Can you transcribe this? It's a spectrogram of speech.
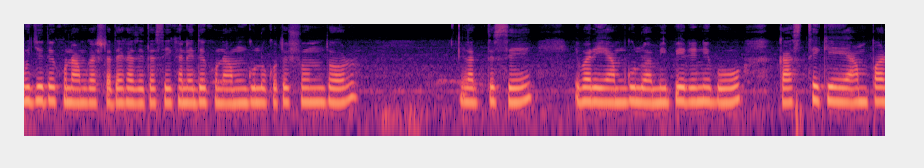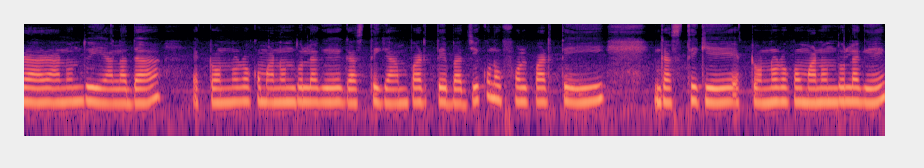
ওই যে দেখুন, আম গাছটা দেখা যাইতেছে। এখানে দেখুন, আমগুলো কত সুন্দর। লাগতেছে। এবার এই আমগুলো আমি পেরে নেব। গাছ থেকে আম পাড়ার আনন্দই আলাদা। একটা অন্যরকম আনন্দ লাগে গাছ থেকে আম পাড়তে বা যে কোনো ফল পাড়তেই গাছ থেকে একটা অন্যরকম আনন্দ লাগে।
